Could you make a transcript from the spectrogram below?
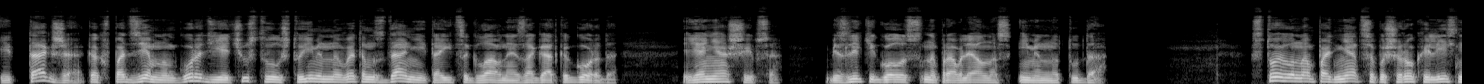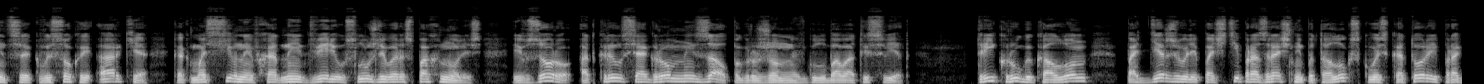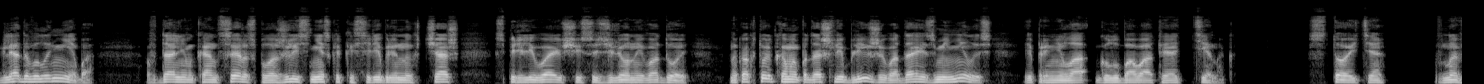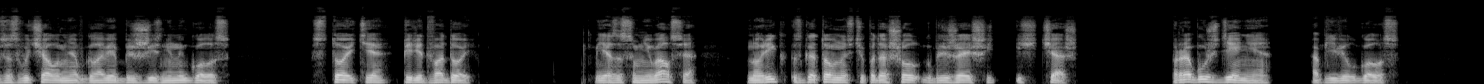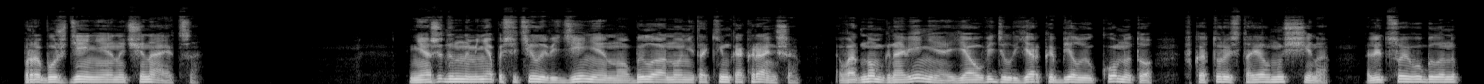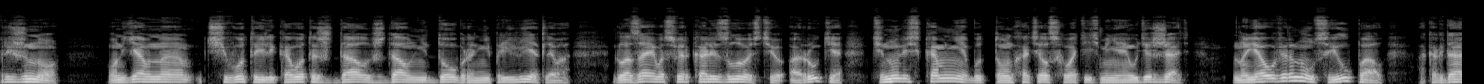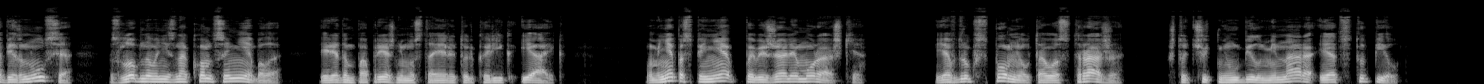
И так же, как в подземном городе, я чувствовал, что именно в этом здании таится главная загадка города. Я не ошибся. Безликий голос направлял нас именно туда. Стоило нам подняться по широкой лестнице к высокой арке, как массивные входные двери услужливо распахнулись, и взору открылся огромный зал, погруженный в голубоватый свет. Три круга колонн поддерживали почти прозрачный потолок, сквозь который проглядывало небо. В дальнем конце расположились несколько серебряных чаш с переливающейся зеленой водой, но как только мы подошли ближе, вода изменилась и приняла голубоватый оттенок. «Стойте!» — вновь зазвучал у меня в голове безжизненный голос. «Стойте перед водой!» Я засомневался, но Рик с готовностью подошел к ближайшей из чаш. «Пробуждение», — объявил голос. «Пробуждение начинается». Неожиданно меня посетило видение, но было оно не таким, как раньше. В одно мгновение я увидел ярко-белую комнату, в которой стоял мужчина. Лицо его было напряжено. Он явно чего-то или кого-то ждал, ждал недобро, неприветливо. Глаза его сверкали злостью, а руки тянулись ко мне, будто он хотел схватить меня и удержать. Но я увернулся и упал, а когда обернулся, злобного незнакомца не было, и рядом по-прежнему стояли только Рик и Айк. У меня по спине побежали мурашки. Я вдруг вспомнил того стража, что чуть не убил Минара и отступил.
